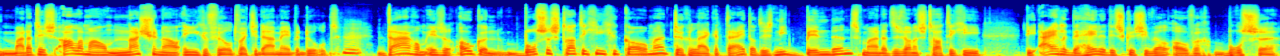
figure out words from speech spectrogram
maar dat is allemaal nationaal ingevuld wat je daarmee bedoelt. Hm. Daarom is er ook een bossenstrategie gekomen tegelijkertijd. Dat is niet bindend, maar dat is wel een strategie die eigenlijk de hele discussie wel over bossen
